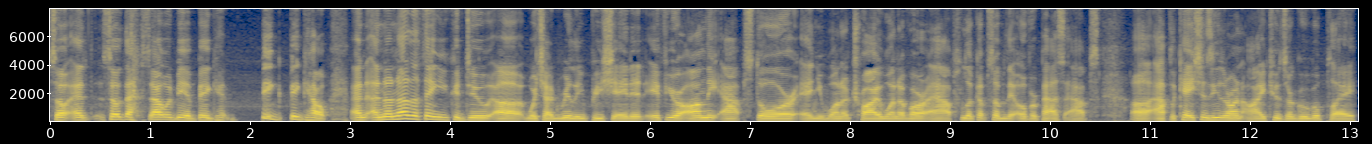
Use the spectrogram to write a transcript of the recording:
So and so that that would be a big big big help. And, and another thing you could do uh, which i'd really appreciate it if you're on the app store and you want to try one of our apps look up some of the overpass apps uh, applications either on itunes or google play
